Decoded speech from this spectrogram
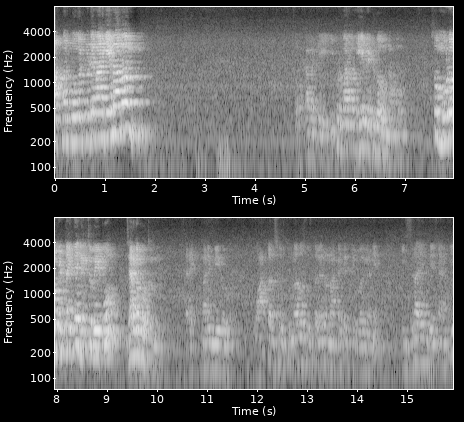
ఆత్మను పోగొట్టుకుంటే మనకి ఏం లాభం? కాబట్టి ఇప్పుడు మనం ఏ మెట్టులో ఉన్నాం? సో మూడో మెట్టు అయితే నెక్స్ట్ రేపు జరగబోతుంది. సరే మరి మీరు వార్తలు చూస్తున్నారో చూస్తలేరో నాకైతే తెలియదు కానీ ఇజ్రాయెల్ దేశానికి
